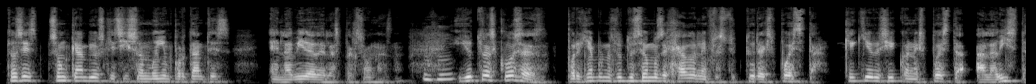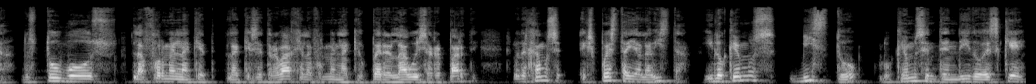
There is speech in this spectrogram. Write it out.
Entonces, son cambios que sí son muy importantes en la vida de las personas. ¿no? Uh -huh. Y otras cosas. Por ejemplo, nosotros hemos dejado la infraestructura expuesta. ¿Qué quiero decir con expuesta? A la vista. Los tubos, la forma en la que, la que se trabaja, la forma en la que opera el agua y se reparte. Lo dejamos expuesta y a la vista. Y lo que hemos visto, lo que hemos entendido es que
